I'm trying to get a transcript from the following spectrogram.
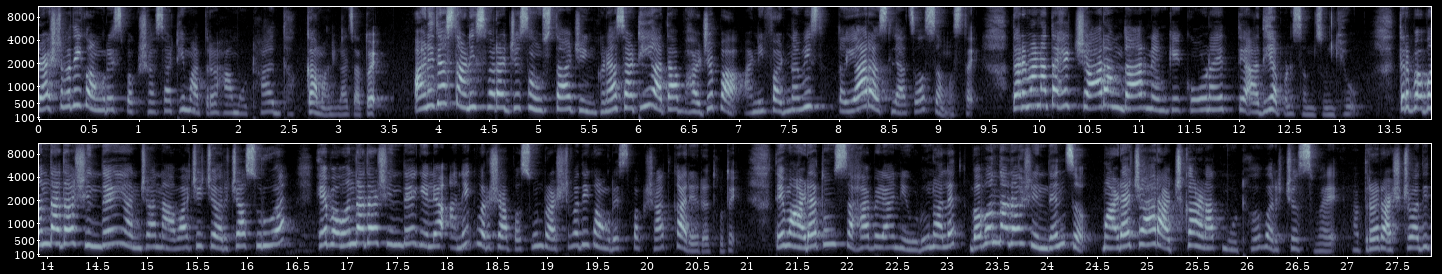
राष्ट्रवादी काँग्रेस पक्षासाठी मात्र हा मोठा धक्का मानला जातोय. आणि त्या स्थानिक स्वराज्य संस्था जिंकण्यासाठी आता भाजपा आणि फडणवीस तयार असल्याचं समजतंय. दरम्यान आता हे चार आमदार नेमके कोण आहेत ते आधी आपण समजून घेऊ. तर बबनदादा शिंदे यांच्या नावाची चर्चा सुरू आहे. हे बबनदादा शिंदे गेल्या अनेक वर्षापासून राष्ट्रवादी काँग्रेस पक्षात कार्यरत होते. ते माड्यातून सहा वेळा निवडून आलेत. बबनदादा शिंदेंचं माड्याच्या राजकारणात मोठं वर्चस्व आहे. मात्र राष्ट्रवादीत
